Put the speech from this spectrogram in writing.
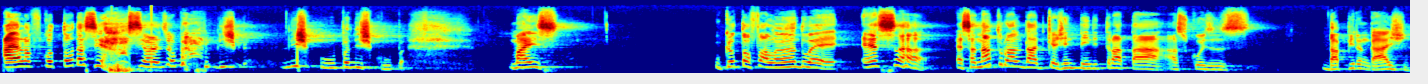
Aí ela ficou toda assim: A senhora disse: Desculpa, desculpa. Mas o que eu estou falando é essa, essa naturalidade que a gente tem de tratar as coisas da pirangagem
